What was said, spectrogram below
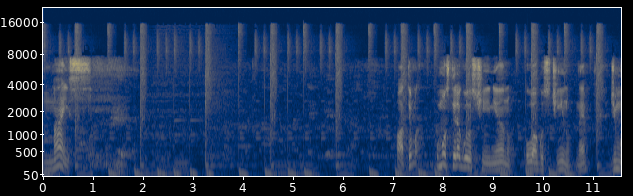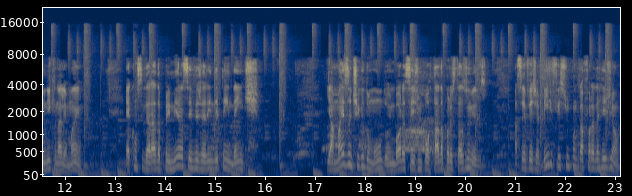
Mas Ó, tem uma, o mosteiro agostiniano ou agostino, né, de Munique na Alemanha, é considerada a primeira cervejaria independente e a mais antiga do mundo, embora seja importada para os Estados Unidos. A cerveja é bem difícil de encontrar fora da região.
